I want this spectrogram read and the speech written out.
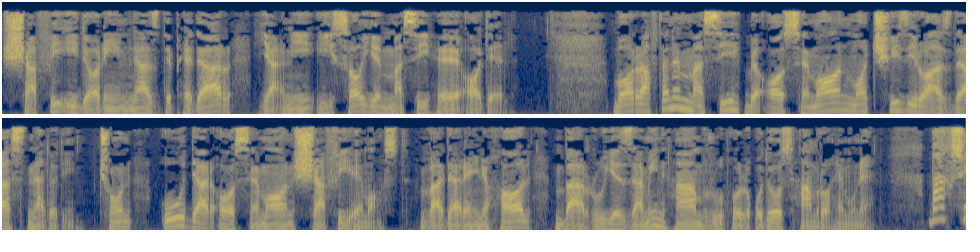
شفیعی داریم نزد پدر یعنی عیسی مسیح عادل. با رفتن مسیح به آسمان ما چیزی رو از دست ندادیم چون او در آسمان شفیع ماست و در این حال بر روی زمین هم روح القدس همراهمونه بخش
